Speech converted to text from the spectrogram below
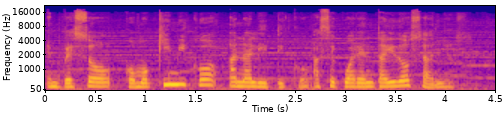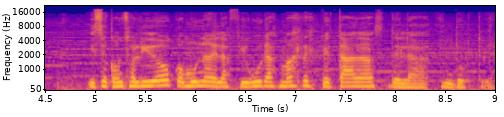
empezó como químico analítico hace 42 años y se consolidó como una de las figuras más respetadas de la industria.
